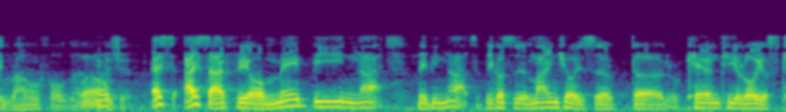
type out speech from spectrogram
to run for the well, leadership? as, as I feel, maybe not, maybe not, because uh, Ma Ying-jeou is uh, the KMT loyalist.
